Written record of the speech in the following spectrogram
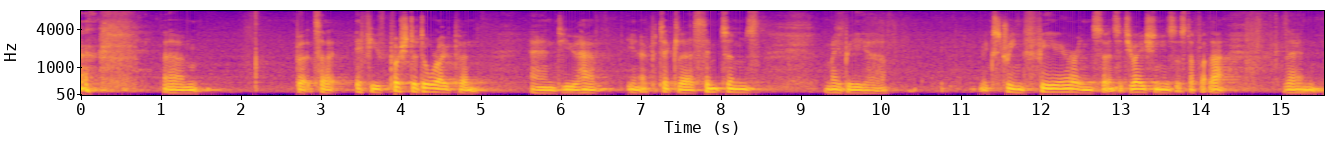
um, but uh, if you've pushed a door open and you have, you know, particular symptoms, maybe uh, extreme fear in certain situations or stuff like that, then,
